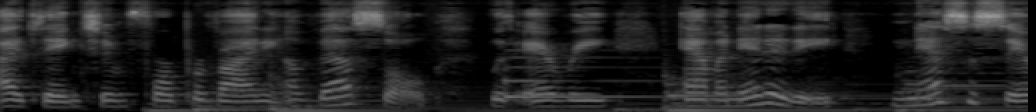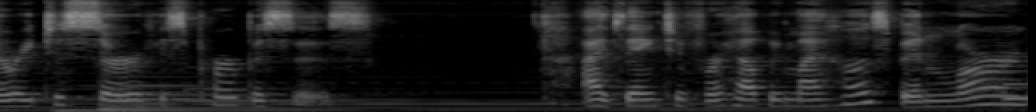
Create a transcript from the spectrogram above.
I thanked him for providing a vessel with every amenity necessary to serve his purposes. I thanked him for helping my husband learn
